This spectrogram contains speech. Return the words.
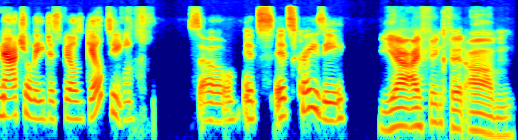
naturally just feels guilty. So it's it's crazy. Yeah, I think that um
